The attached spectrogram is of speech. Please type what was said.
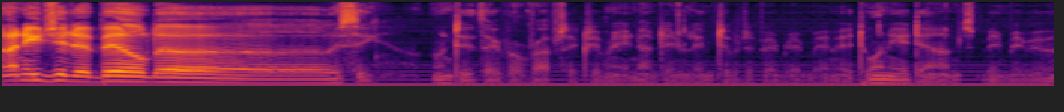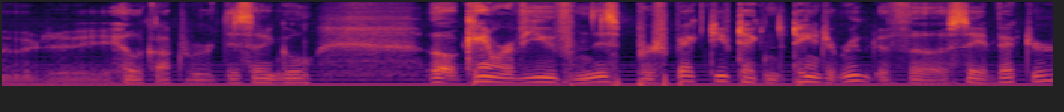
I need you to build, uh, let's see. 1, 2, 3, 4, 5, 6, 7, 8, 9, 10, 11, 12, 28 times. Helicopter at this angle. Uh, camera view from this perspective, taking the tangent root of uh, set vector,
